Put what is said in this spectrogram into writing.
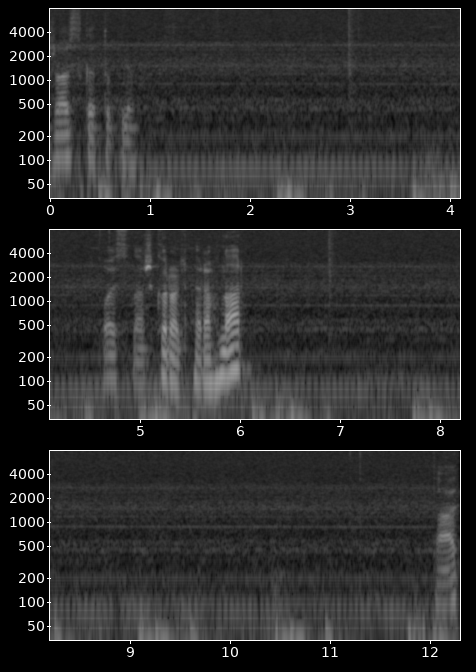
Жорстко туплю. Ось наш король Рагнар. Так.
